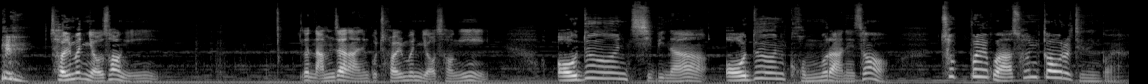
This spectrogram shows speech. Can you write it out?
젊은 여성이, 이건 남자는 아니고 젊은 여성이 어두운 집이나 어두운 건물 안에서 촛불과 손거울을 드는 거야.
